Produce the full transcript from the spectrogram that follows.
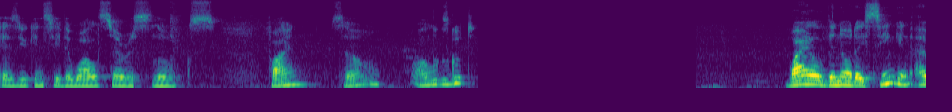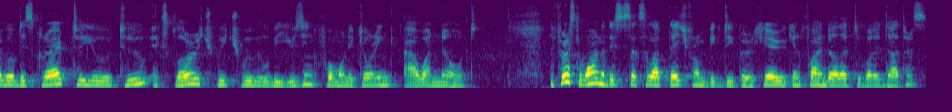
as you can see the vald service looks fine. So all looks good While the node is singing, I will describe to you two explorers which we will be using for monitoring our node. The first one this is Axelar from Big Dipper. Here you can find all active validators,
